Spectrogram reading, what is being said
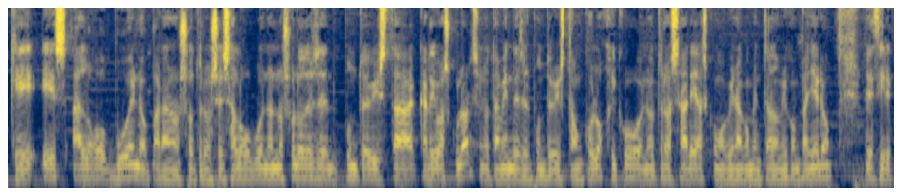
que es algo bueno para nosotros. Es algo bueno no solo desde el punto de vista cardiovascular, sino también desde el punto de vista oncológico o en otras áreas, como bien ha comentado mi compañero. Es decir,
